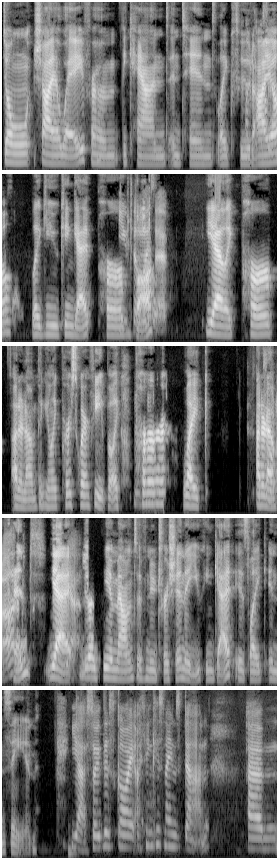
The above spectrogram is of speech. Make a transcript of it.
don't shy away from the canned and tinned like food 100%. aisle. Like you can get per Utilize buck. It. Yeah, like per. I don't know. I'm thinking like per square feet, but like mm-hmm. per like I don't know, tent. Yeah, yeah, like the amount of nutrition that you can get is like insane. Yeah, so this guy, I think his name's Dan. Um,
